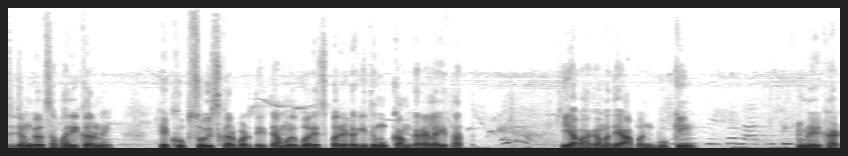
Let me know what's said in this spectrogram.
जंगल सफारी करणे हे खूप सोयीस्कर पडते. त्यामुळे बरेच पर्यटक इथे मुक्काम करायला येतात. या भागामध्ये आपण बुकिंग मेळघाट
